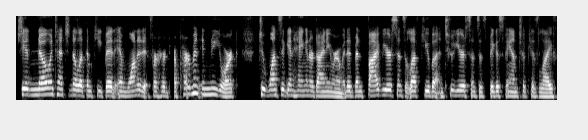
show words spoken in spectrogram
She had no intention to let them keep it and wanted it for her apartment in New York to once again hang in her dining room. It had been five years since it left Cuba and two years since its biggest fan took his life.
